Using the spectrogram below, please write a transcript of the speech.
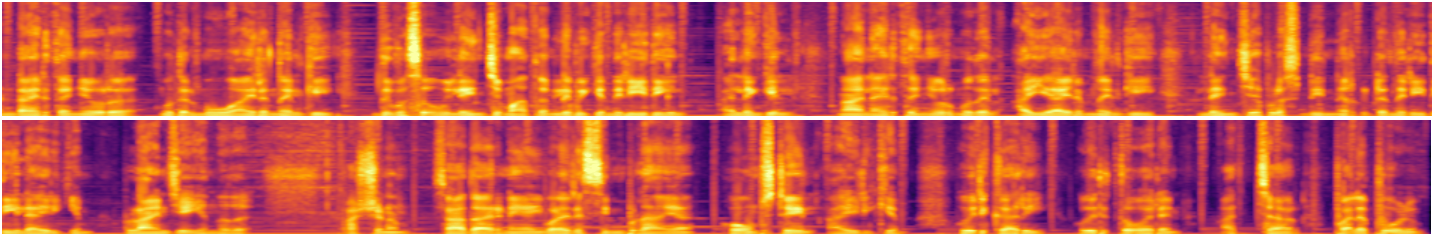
രണ്ടായിരത്തഞ്ഞൂറ് മുതൽ മൂവായിരം നൽകി ദിവസവും ലഞ്ച് മാത്രം ലഭിക്കുന്ന രീതിയിൽ അല്ലെങ്കിൽ നാലായിരത്തഞ്ഞൂറ് മുതൽ അയ്യായിരം നൽകി ലഞ്ച് പ്ലസ് ഡിന്നർ കിട്ടുന്ന രീതിയിലായിരിക്കും പ്ലാൻ ചെയ്യുന്നത്. ഭക്ഷണം സാധാരണയായി വളരെ സിമ്പിളായ ഹോം സ്റ്റൈൽ ആയിരിക്കും. ഒരു കറി ഒരു തോരൻ അച്ചാർ പലപ്പോഴും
